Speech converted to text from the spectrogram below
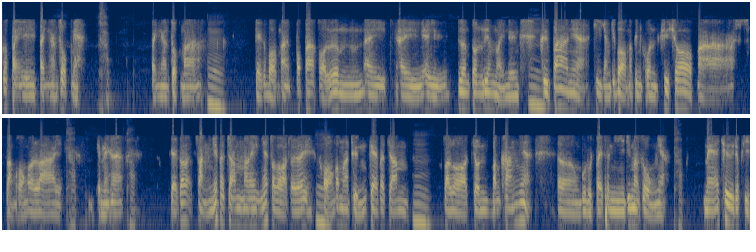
ก็ไปไปงานศพไงครับไปงานศพมาอืมแกก็บอกอะป้าป้าขอเริ่มไอไอไอเริ่มต้นเรื่องหน่อยนึงมคือป้าเนี่ยที่อย่างที่บอกนะเป็นคนที่ชอบมาสั่งของออนไลน์ครับเห็นไหมฮะครับ แกก็สั่งอย่างเงี้ยประจำอะไรอย่างเงี้ยตลอดเลย อืม ของก็มาถึงแกประจำอืมตลอดจนบางครั้งเนี่ยเอ่อบุรุษไปรษณีย์ที่มาส่งเนี่ย ครับ แม้ชื่อจะผิด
